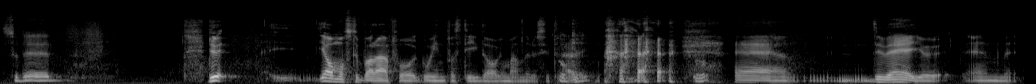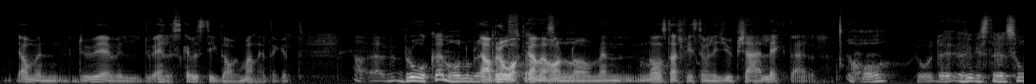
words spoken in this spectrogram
Så det... Du, jag måste bara få gå in på Stig Dagerman när du sitter här. Okej. Eh, du är ju en... Ja, men du, är väl, du älskar väl Stig Dagerman helt enkelt? Bråkar med honom rätt Ja, bråka ofta, med alltså. honom, men någonstans finns det väl en djup kärlek där? Ja, jo, det, visst är det så.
